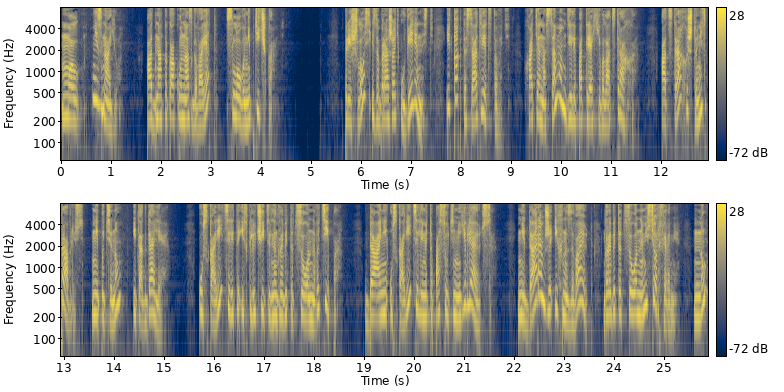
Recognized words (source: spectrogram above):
мол, не знаю. Однако, как у нас говорят, слово не птичка. Пришлось изображать уверенность и как-то соответствовать, хотя на самом деле потряхивала от страха. От страха, что не справлюсь, не потяну и так далее. Ускорители-то исключительно гравитационного типа. Да, они ускорителями-то по сути не являются. Недаром же их называют гравитационными серферами, ну,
